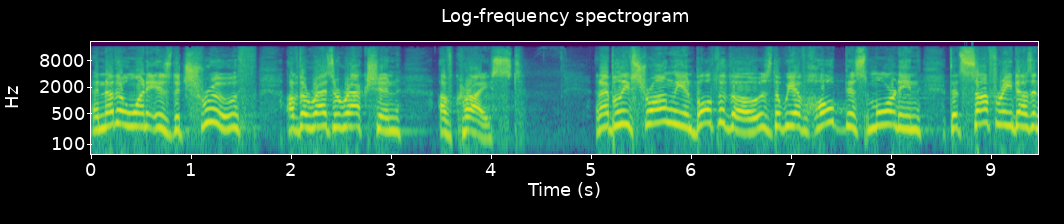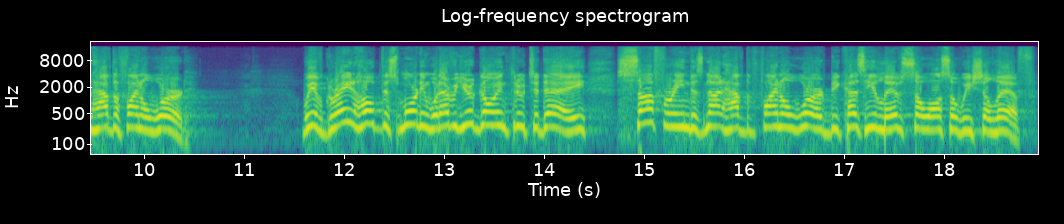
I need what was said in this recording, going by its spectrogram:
Another one is the truth of the resurrection of Christ. And I believe strongly in both of those that we have hope this morning that suffering doesn't have the final word. We have great hope this morning, whatever you're going through today, suffering does not have the final word because he lives, so also we shall live.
